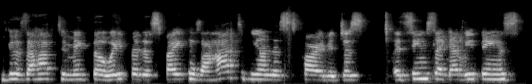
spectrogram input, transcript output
because I have to make the weight for this fight because I have to be on this card. It just it seems like everything's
